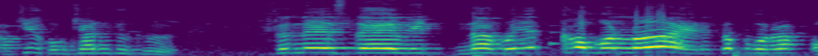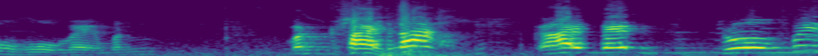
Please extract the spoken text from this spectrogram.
ำชื่อของฉันก็คือสเนสเดวิดนะเพราะฉะนั้นเข้ามาเลยนะครับทุกคนรับโอ้โหแม่งมันมันกลายร่างกลายเป็นโทรฟี่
